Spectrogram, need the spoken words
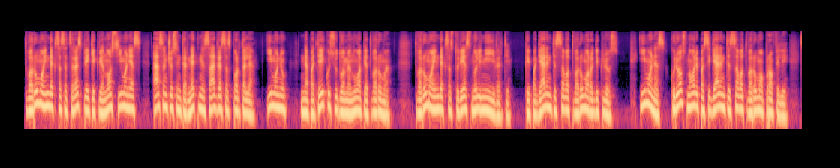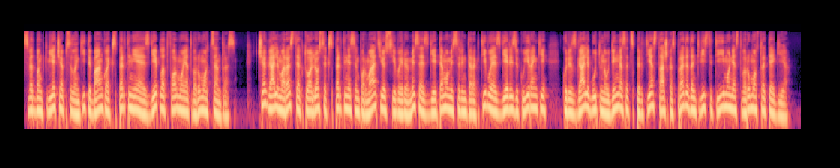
Tvarumo indeksas atsiras prie kiekvienos įmonės, esančios internetinis adresas portale. Įmonių, nepateikusių duomenų apie tvarumą. Tvarumo indeksas turės nulinį įvertį. Kaip pagerinti savo tvarumo rodiklius. Įmonės, kurios nori pasigerinti savo tvarumo profilį, Svetbank kviečia apsilankyti banko ekspertinėje SG platformoje Tvarumo centras. Čia galima rasti aktualios ekspertinės informacijos įvairiomis SG temomis ir interaktyvų SG rizikų įrankį, kuris gali būti naudingas atspirties taškas pradedant vystyti įmonės tvarumo strategiją.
